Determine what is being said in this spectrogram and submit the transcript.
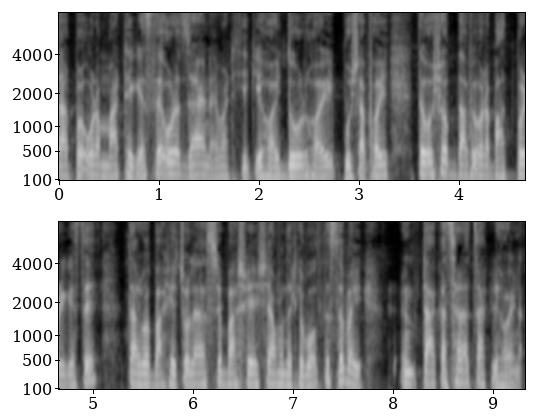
তারপর ওরা মাঠে গেছে, ওরা যায় না, মাঠে কী কী হয়, দৌড় হয় পুশ আপ হয়, তো ওসব দাপে ওরা বাদ পড়ে গেছে, তারপর বাসায় চলে আসছে, বাসায় এসে আমাদেরকে বলতেছে, ভাই টাকা ছাড়া চাকরি হয় না।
